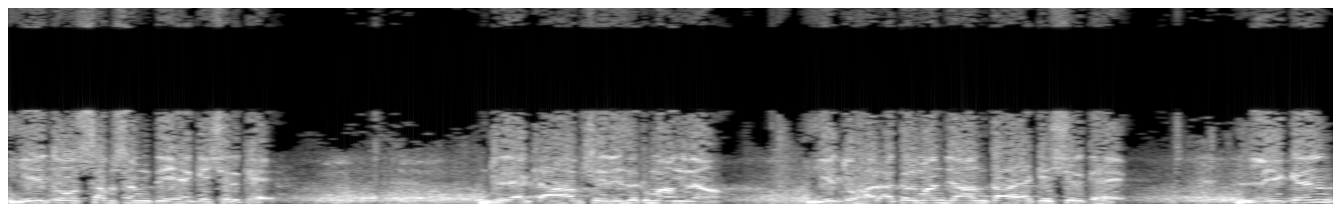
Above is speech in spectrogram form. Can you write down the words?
یہ تو سب سمتے ہیں کہ شرک ہے۔ ڈائریکٹ آپ سے رزق مانگنا، یہ تو ہر عقل مند جانتا ہے کہ شرک ہے۔ لیکن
